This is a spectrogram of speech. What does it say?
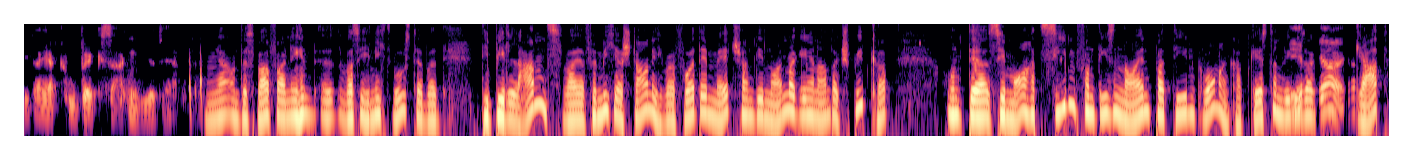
Wie der Herr Kubek sagen würde. Ja, und das war vor allem, äh, was ich nicht wusste, aber die Bilanz war ja für mich erstaunlich, weil vor dem Match haben die neunmal gegeneinander gespielt gehabt und der Simon hat sieben von diesen neun Partien gewonnen gehabt. Gestern, wie gesagt, ja, ja. glatt.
